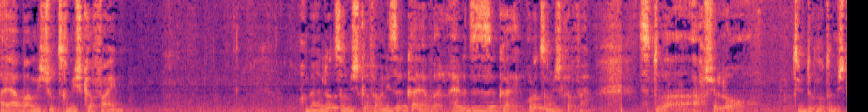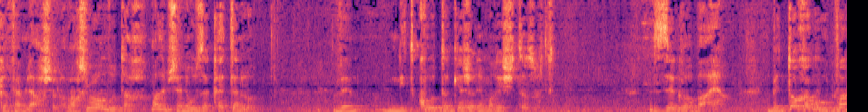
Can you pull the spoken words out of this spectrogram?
היה בא מישהו צריך משקפיים? אומר, אני לא צריך משקפיים, אני זכאי אבל, הילד הזה זכאי, הוא לא צריך משקפיים. זה טוב, האח שלו, תמדוד לו את המשקפיים לאח שלו, ואח שלו לא מבוטח, מה זה משנה, הוא זכאי, תן לו. והם ניתקו את הקשר עם הרשת הזאת. זה כבר בעיה. בתוך הקופה,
